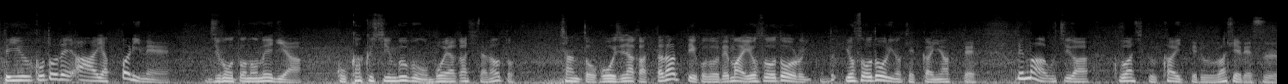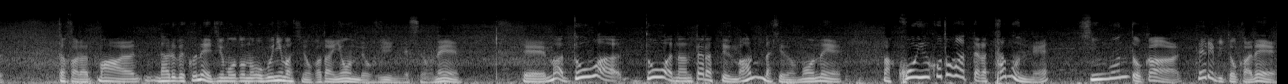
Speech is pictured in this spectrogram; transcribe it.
っていうことでああやっぱりね地元のメディアこう革新部分をぼやかしたのとちゃんと報じなかったなっていうことで、まあ、予想通り予想通りの結果になってで、まあ、うちが詳しく書いてるわけです。だからまあなるべくね地元の小国町の方に読んでほしいんですよね。でまあどうはどうはなんたらっていうのもあるんだけどもね、まあ、こういうことがあったら多分ね新聞とかテレビとかで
